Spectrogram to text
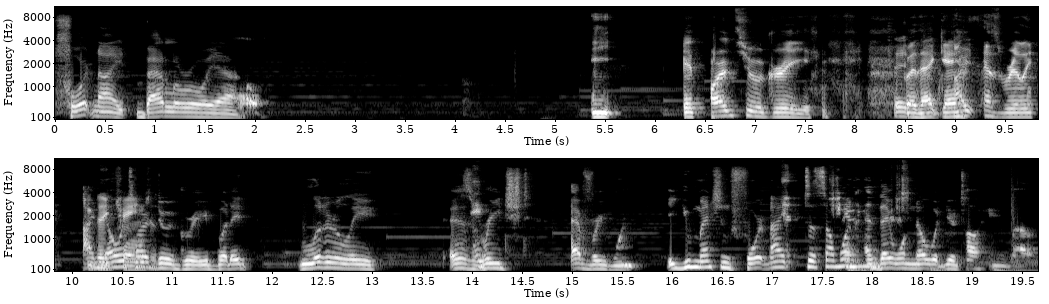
Fortnite Battle Royale. It's hard to agree, It- but that game I- has really I big know it's hard to agree, but it literally has It- reached everyone. You mention Fortnite to someone, and they will know what you're talking about.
